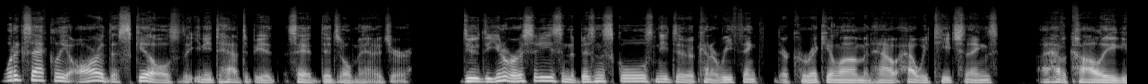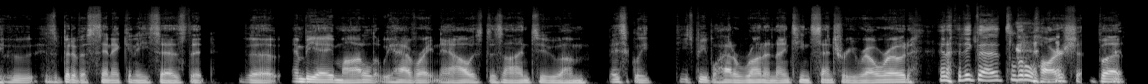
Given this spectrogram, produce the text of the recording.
what exactly are the skills that you need to have to be, a, say, a digital manager. Do the universities and the business schools need to kind of rethink their curriculum and how, how we teach things? I have a colleague who is a bit of a cynic and he says that the MBA model that we have right now is designed to um, basically teach people how to run a 19th century railroad. And I think that's a little harsh, but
